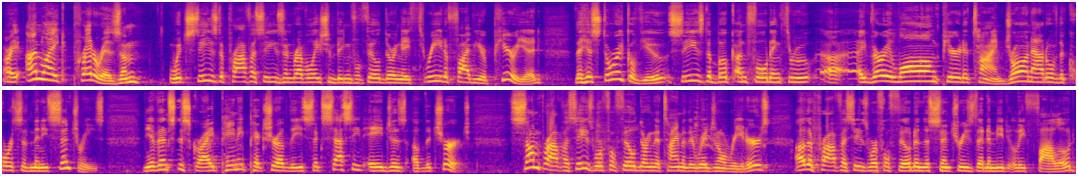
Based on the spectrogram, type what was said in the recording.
All right, unlike preterism, which sees the prophecies in Revelation being fulfilled during a three to five year period, the historical view sees the book unfolding through uh, a very long period of time, drawn out over the course of many centuries. The events described paint a picture of the successive ages of the church. Some prophecies were fulfilled during the time of the original readers. Other prophecies were fulfilled in the centuries that immediately followed.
